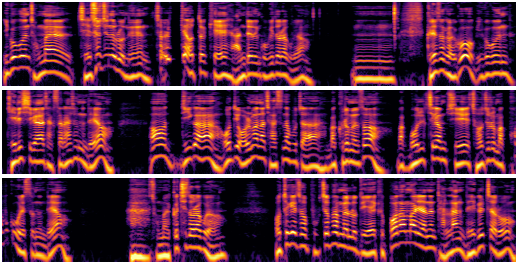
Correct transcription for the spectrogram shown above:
이 곡은 정말 제 수준으로는 절대 어떻게 안 되는 곡이더라고요. 음, 그래서 결국 이 곡은 게리 씨가 작사를 하셨는데요. 어, 네가 어디 얼마나 잘 쓰나 보자. 막 그러면서 막 멀찌감치 저주를 막 퍼붓고 그랬었는데요. 아, 정말 끝이더라고요. 어떻게 저 복잡한 멜로디에 그 뻔한 말이라는 달랑 네 글자로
